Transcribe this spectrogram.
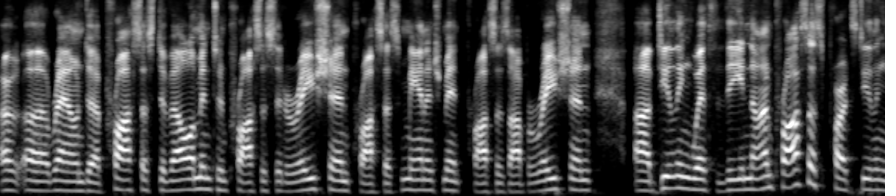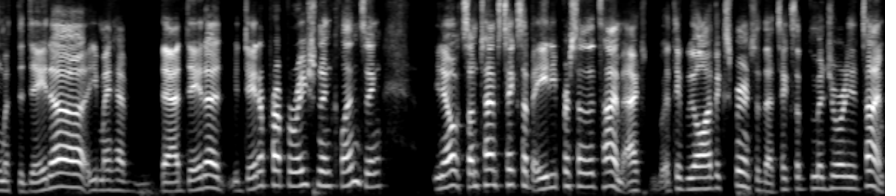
uh, uh, around uh, process development and process iteration, process management, process operation, uh, dealing with the non process parts, dealing with the data. You might have bad data, data preparation and cleansing you know, sometimes takes up 80% of the time. I think we all have experience with that. Takes up the majority of the time.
